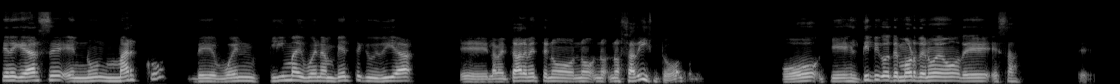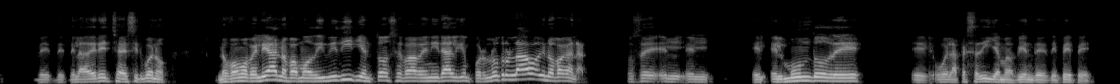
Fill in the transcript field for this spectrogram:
tiene que darse en un marco de buen clima y buen ambiente que hoy día eh, lamentablemente no, no, no, se ha visto, o que es el típico temor de nuevo de, esa, eh, de, de, la derecha, decir, bueno, nos vamos a pelear, nos vamos a dividir y entonces va a venir alguien por el otro lado y nos va a ganar. Entonces, el, el, el, mundo de eh, o la pesadilla más bien de, Pepe,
